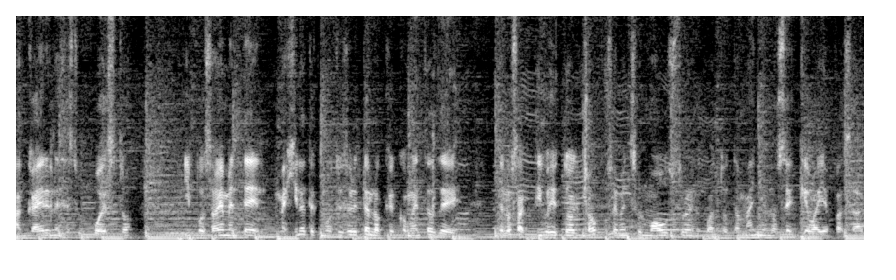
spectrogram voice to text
a caer en ese supuesto y pues obviamente, imagínate como tú dices ahorita lo que comentas de, de los activos y todo el show, pues obviamente es un monstruo en cuanto a tamaño, no sé qué vaya a pasar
